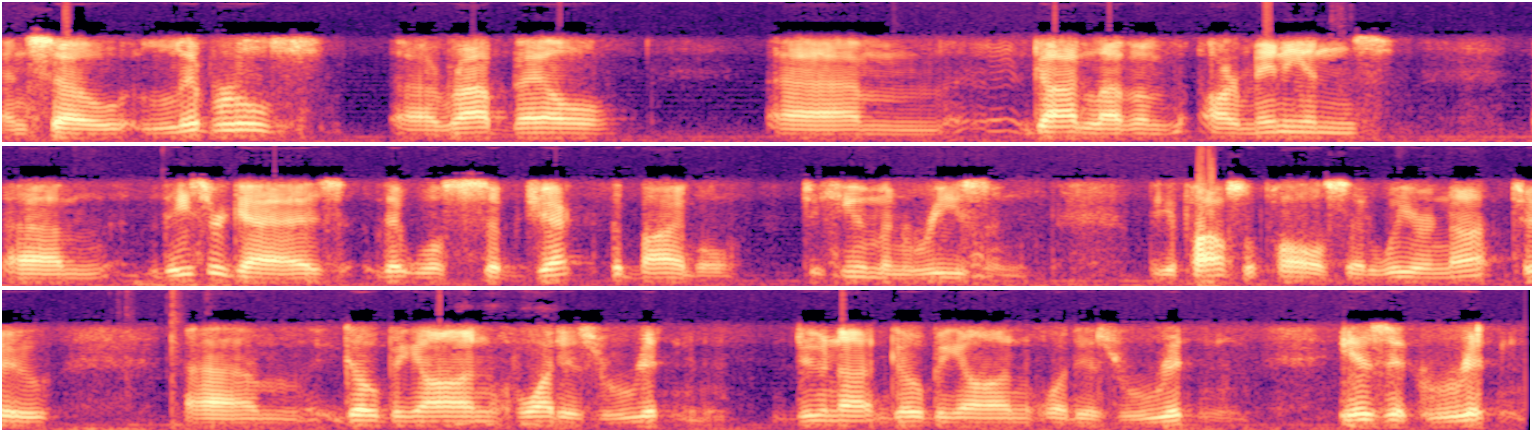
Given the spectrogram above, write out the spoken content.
And so liberals, uh, Rob Bell, God love them, Arminians, um, these are guys that will subject the Bible to human reason. The Apostle Paul said, We are not to um, go beyond what is written. Do not go beyond what is written. Is it written?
